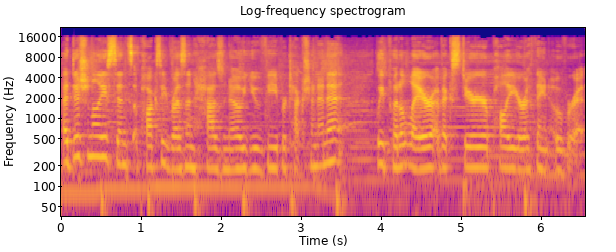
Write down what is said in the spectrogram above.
Additionally, since epoxy resin has no UV protection in it, we put a layer of exterior polyurethane over it.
